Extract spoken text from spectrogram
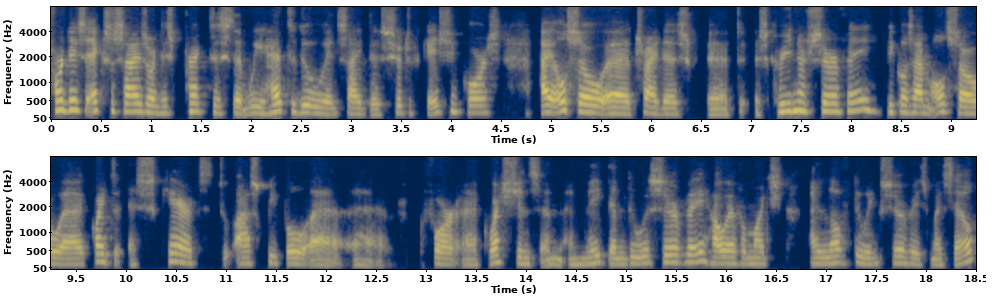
for this exercise or this practice that we had to do inside the certification course, I also uh, tried a, uh, screener survey because I'm also uh, quite uh, scared to ask people uh, uh, for questions and, and make them do a survey, however much I love doing surveys myself.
